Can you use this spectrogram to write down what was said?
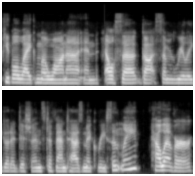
people like Moana and Elsa got some really good additions to Fantasmic recently. However,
